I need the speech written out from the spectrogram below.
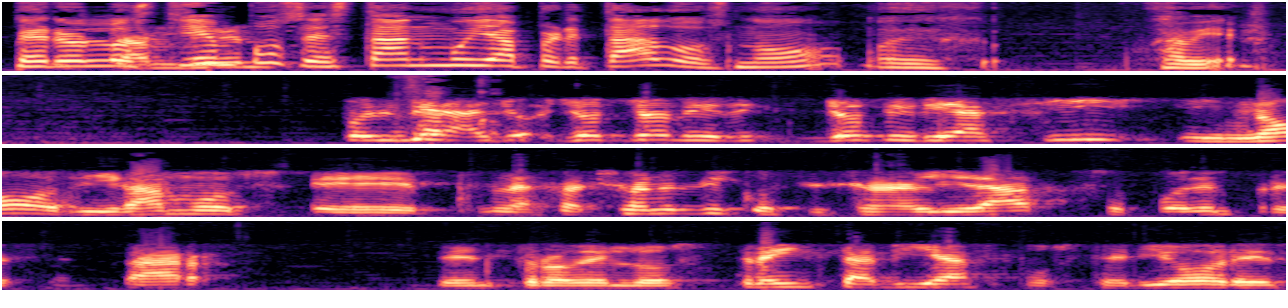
Pero los tiempos están muy apretados, ¿no, eh, Javier? Pues mira, yo, yo, yo, diría sí y no, digamos, eh, las acciones de inconstitucionalidad se pueden presentar dentro de los 30 días posteriores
